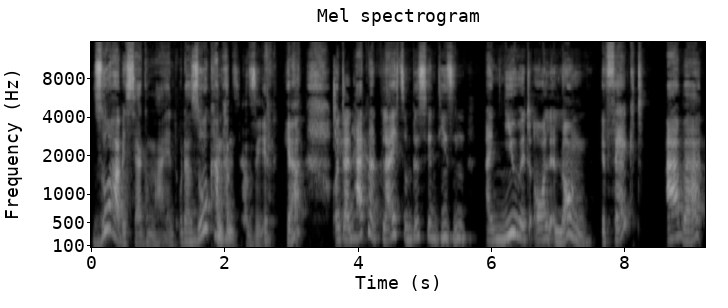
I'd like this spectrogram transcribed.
so habe ich es ja gemeint oder so kann man es mhm. ja sehen, ja. Und dann hat man vielleicht so ein bisschen diesen I knew it all along Effekt, aber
